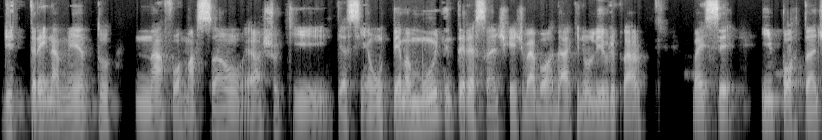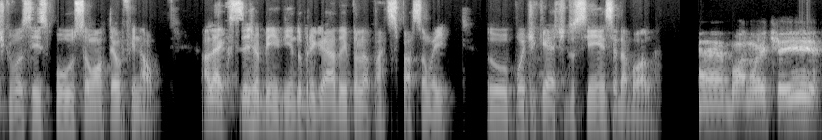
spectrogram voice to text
de treinamento na formação. Eu acho que, que assim, é um tema muito interessante que a gente vai abordar aqui no livro, e, claro, vai ser importante que vocês ouçam até o final. Alex, seja bem-vindo, obrigado aí pela participação aí do podcast do Ciência da Bola. É, boa noite aí,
